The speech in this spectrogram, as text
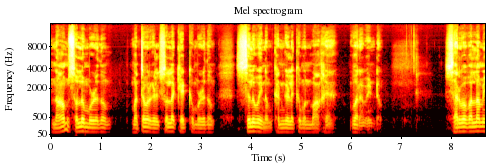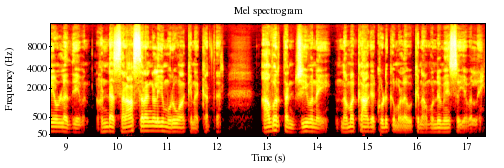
நாம் சொல்லும் பொழுதும் மற்றவர்கள் சொல்ல கேட்கும் பொழுதும் சிலுவை நம் கண்களுக்கு முன்பாக வர வேண்டும் சர்வ வல்லமையுள்ள தேவன் அண்ட சராசரங்களையும் உருவாக்கின கர்த்தர். அவர் தன் ஜீவனை நமக்காக கொடுக்கும் அளவுக்கு நாம் ஒன்றுமே செய்யவில்லை.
